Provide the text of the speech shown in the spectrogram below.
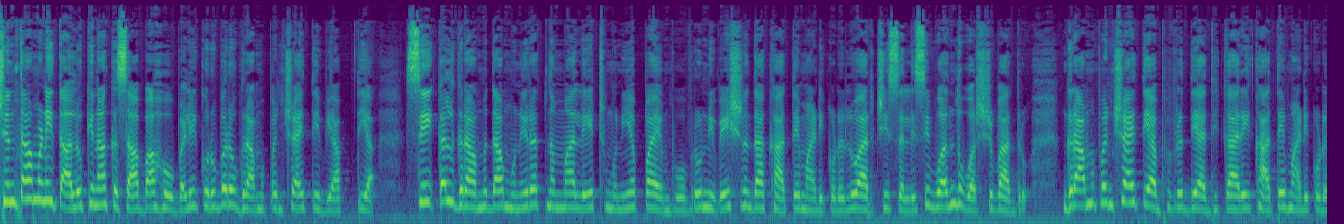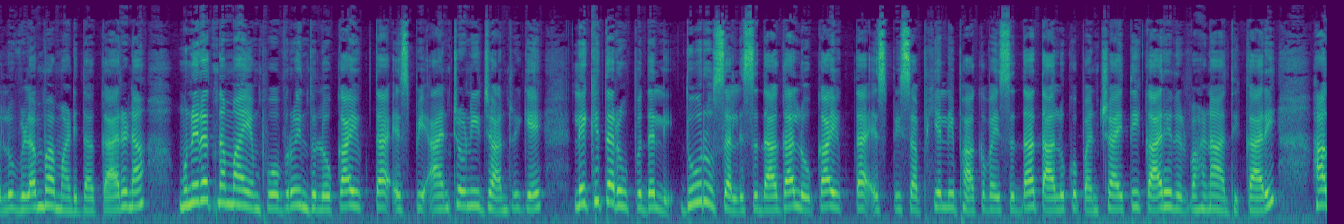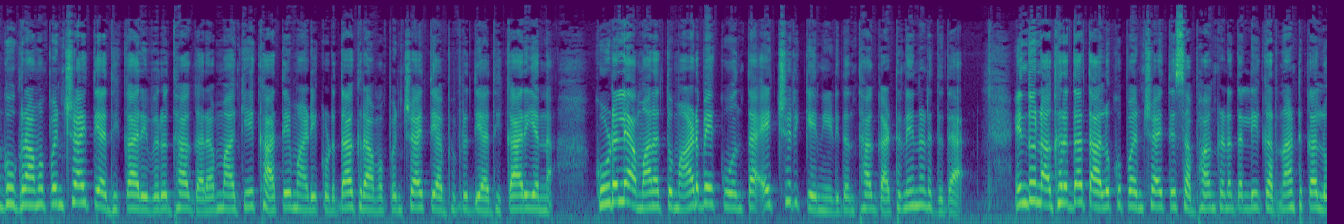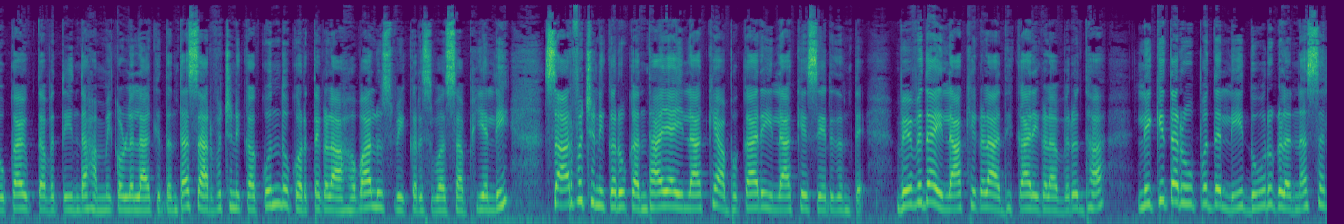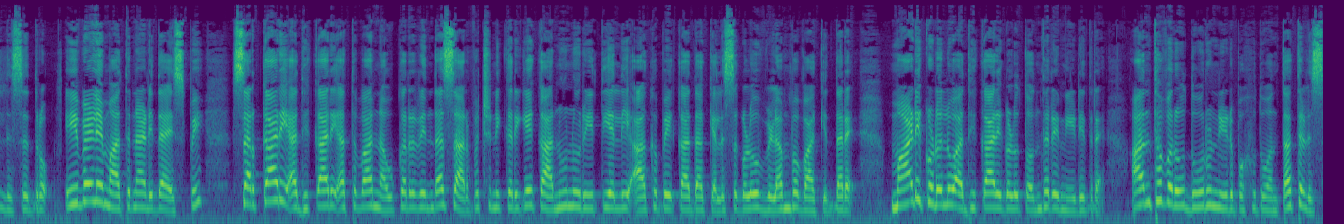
చింత ಚಿಂತಾಮಣಿ ತಾಲೂಕಿನ ಕಸಾಬಾ ಹೋಬಳಿ ಕುರುಬರು ಗ್ರಾಮ ಪಂಚಾಯಿತಿ ವ್ಯಾಪ್ತಿಯ ಸೇಕಲ್ ಗ್ರಾಮದ ಮುನಿರತ್ನಮ್ಮ ಲೇಟ್ ಮುನಿಯಪ್ಪ ಎಂಬುವವರು ನಿವೇಶನದ ಖಾತೆ ಮಾಡಿಕೊಡಲು ಅರ್ಜಿ ಸಲ್ಲಿಸಿ ಒಂದು ವರ್ಷವಾದರೂ. ಗ್ರಾಮ ಪಂಚಾಯಿತಿ ಅಭಿವೃದ್ಧಿ ಅಧಿಕಾರಿ ಖಾತೆ ಮಾಡಿಕೊಡಲು ವಿಳಂಬ ಮಾಡಿದ ಕಾರಣ ಮುನಿರತ್ನಮ್ಮ ಎಂಬುವವರು ಇಂದು ಲೋಕಾಯುಕ್ತ ಎಸ್ಪಿ ಆಂಟೋನಿ ಜಾನ್ರಿಗೆ ಲಿಖಿತ ರೂಪದಲ್ಲಿ ದೂರು ಸಲ್ಲಿಸಿದಾಗ ಲೋಕಾಯುಕ್ತ ಎಸ್ಪಿ ಸಭೆಯಲ್ಲಿ ಭಾಗವಹಿಸಿದ್ದ ತಾಲೂಕು ಪಂಚಾಯಿತಿ ಕಾರ್ಯನಿರ್ವಹಣಾ ಅಧಿಕಾರಿ ಹಾಗೂ ಗ್ರಾಮ ಪಂಚಾಯಿತಿ ಅಧಿಕಾರಿ ವಿರುದ್ಧ ಗರಂ ಆಗಿ ಖಾತೆ ಮಾಡಿಕೊಡದ ಗ್ರಾಮ ಪಂಚಾಯಿತಿ ಅಭಿವೃದ್ಧಿ ಅಧಿಕಾರಿಯನ್ನ ಕೂಡಲೇ ಅಮಾನತು ಮಾಡಬೇಕು ಅಂತ ಎಚ್ಚರಿಕೆ ನೀಡಿದಂತಹ ಘಟನೆ ನಡೆದಿದೆ. ಇಂದು ನಗರದ ತಾಲೂಕು ಪಂಚಾಯಿತಿ ಸಭಾಂಗಣದಲ್ಲಿ ಕರ್ನಾಟಕ ಲೋಕಾಯುಕ್ತ ವತಿಯಿಂದ ಹಮ್ಮಿಕೊಳ್ಳಲಾಗಿದ್ದಂತಹ ಸಾರ್ವಜನಿಕ ಕುಂದು ಕೊರತೆಗಳ ಅಹವಾಲು ಸ್ವೀಕರಿಸುವ ಸಭೆಯಲ್ಲಿ ಸಾರ್ವಜನಿಕರು ಕಂದಾಯ ಇಲಾಖೆ, ಅಬಕಾರಿ ಇಲಾಖೆ ಸೇರಿದಂತೆ ವಿವಿಧ ಇಲಾಖೆಗಳ ಅಧಿಕಾರಿಗಳ ವಿರುದ್ಧ ಲಿಖಿತ ರೂಪದಲ್ಲಿ ದೂರುಗಳನ್ನು ಸಲ್ಲಿಸಿದ್ರು. ಈ ವೇಳೆ ಮಾತನಾಡಿದ ಎಸ್ಪಿ, ಸರ್ಕಾರಿ ಅಧಿಕಾರಿ ಅಥವಾ ನೌಕರರಿಂದ ಸಾರ್ವಜನಿಕರಿಗೆ ಕಾನೂನು ರೀತಿಯಲ್ಲಿ ಆಗಬೇಕಾದ ಕೆಲಸಗಳು ವಿಳಂಬವಾಗಿದ್ದರೆ ಮಾಡಿಕೊಡಲು ಅಧಿಕಾರಿಗಳು ತೊಂದರೆ ನೀಡಿದರೆ ಅಂಥವರು ದೂರು ನೀಡಬಹುದು ಅಂತ ತಿಳಿಸಿದ್ರು.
